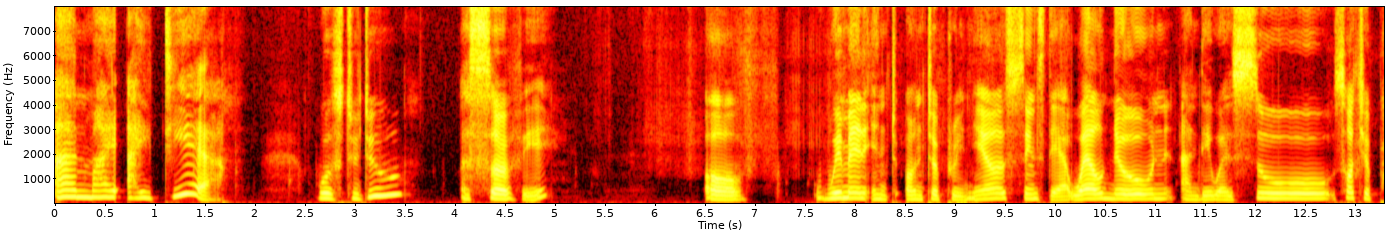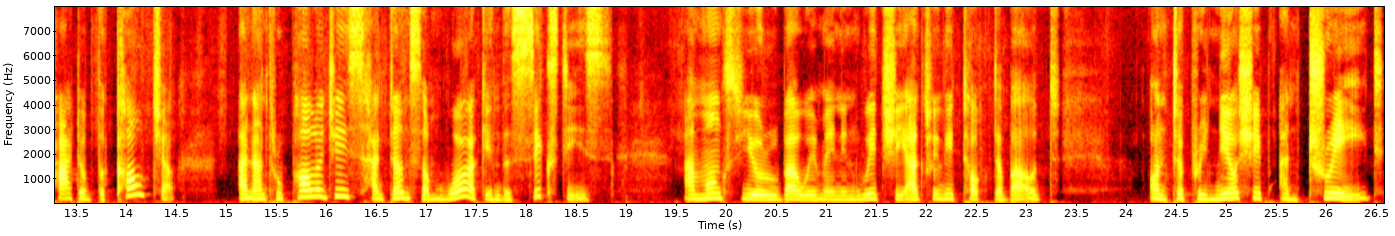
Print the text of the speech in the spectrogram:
And my idea was to do a survey of women entrepreneurs since they are well known and they were so such a part of the culture. An anthropologist had done some work in the 60s amongst Yoruba women in which she actually talked about entrepreneurship and trade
